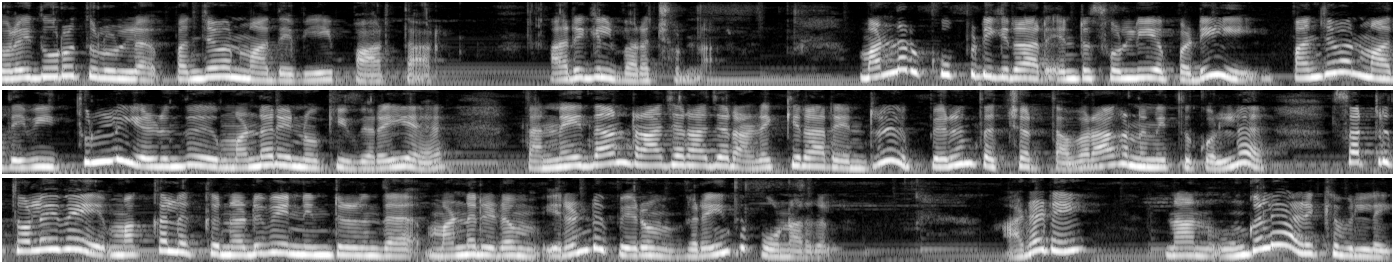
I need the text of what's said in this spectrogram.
தொலைதூரத்தில் உள்ள பஞ்சவன் மாதேவியை பார்த்தார். அருகில் வரச் சொன்னார். மன்னர் கூப்பிடுகிறார் என்று சொல்லியபடி பஞ்சவன் மாதேவி துள்ளி எழுந்து மன்னரை நோக்கி விரைய தன்னைதான் ராஜராஜர் அழைக்கிறார் என்று பெருந்தச்சர் தவறாக நினைத்து கொள்ள சற்று தொலைவே மக்களுக்கு நடுவே நின்றிருந்த மன்னரிடம் இரண்டு பேரும் விரைந்து போனார்கள். அடடே நான் உங்களை அழைக்கவில்லை.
